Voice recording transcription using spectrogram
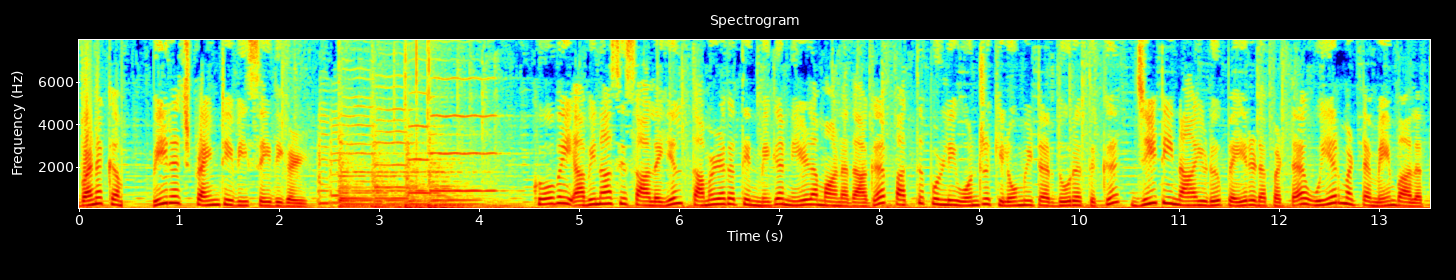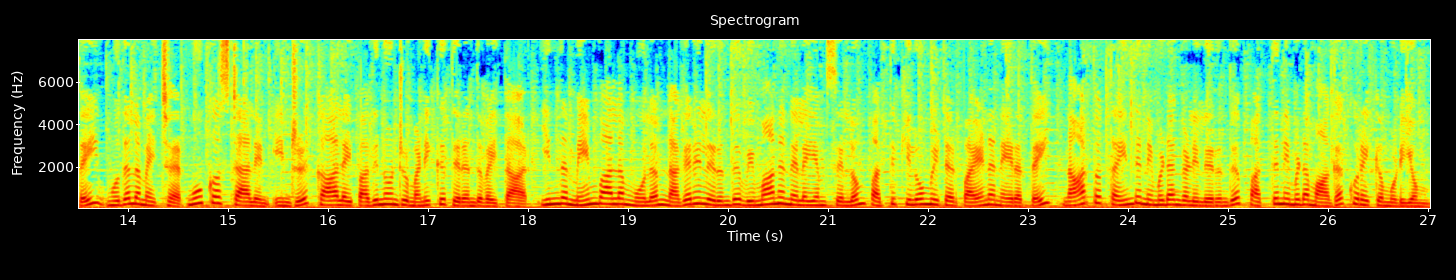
வணக்கம். வீரஜ் பிரைம் டிவி செய்திகள். கோவை அவினாசி சாலையில் தமிழகத்தின் மிக நீளமானதாக பத்து புள்ளி ஒன்று கிலோமீட்டர் தூரத்துக்கு ஜிடி நாயுடு பெயரிடப்பட்ட உயர்மட்ட மேம்பாலத்தை முதலமைச்சர் மு க ஸ்டாலின் இன்று காலை பதினொன்று மணிக்கு திறந்து வைத்தார். இந்த மேம்பாலம் மூலம் நகரிலிருந்து விமான நிலையம் செல்லும் பத்து கிலோமீட்டர் பயண நேரத்தை நாற்பத்தைந்து நிமிடங்களிலிருந்து பத்து நிமிடமாக குறைக்க முடியும்.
